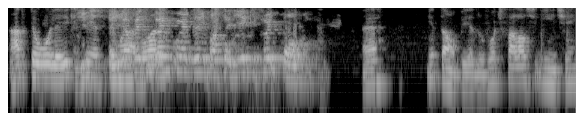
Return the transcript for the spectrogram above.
abre teu olho aí que você. Ele já fez agora... um treino com eles em parceria que foi top. É. Então, Pedro, vou te falar o seguinte, hein?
